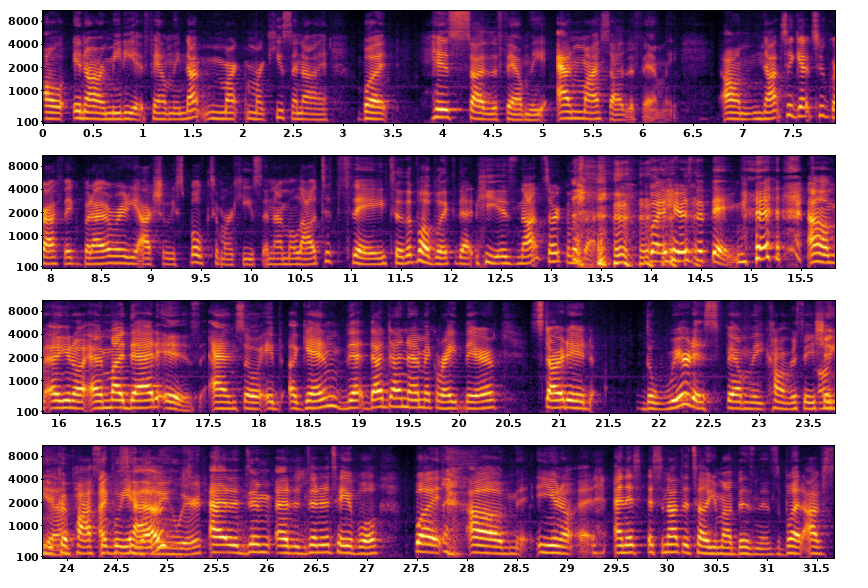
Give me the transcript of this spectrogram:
all in our immediate family, not Mar- Marquise and I, but his side of the family and my side of the family. Um, not to get too graphic, but I already actually spoke to Marquise, and I'm allowed to say to the public that he is not circumcised. but here's the thing, um, and, you know, and my dad is, and so it, again, that that dynamic right there started the weirdest family conversation Oh, yeah. you could possibly have being weird. at a dim- at a dinner table. But um, you know, and it's it's not to tell you my business, but I've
